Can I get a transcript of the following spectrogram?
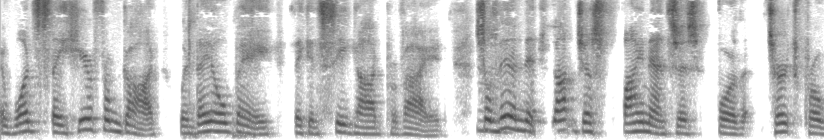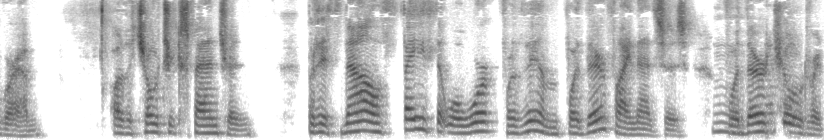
And once they hear from God, when they obey, they can see God provide. So mm-hmm. then it's not just finances for the church program or the church expansion, but it's now faith that will work for them, for their finances, mm-hmm. for their children,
